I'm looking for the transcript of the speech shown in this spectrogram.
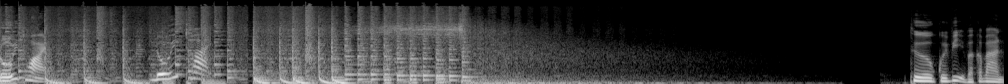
Đối thoại. Đối thoại. Thưa quý vị và các bạn,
